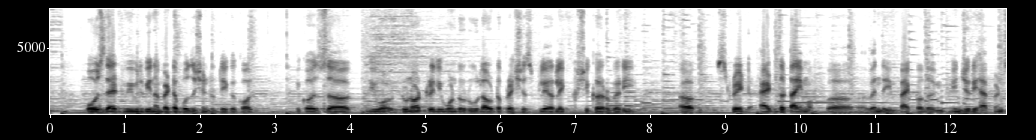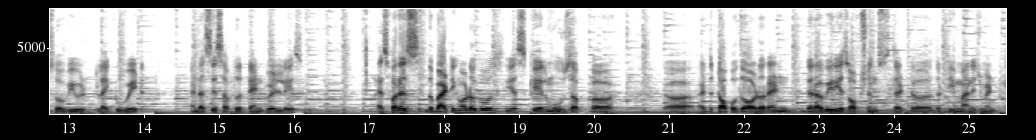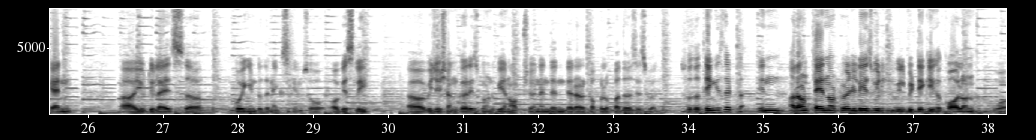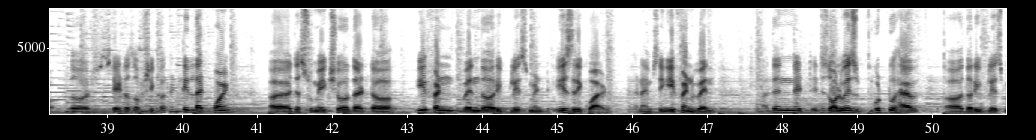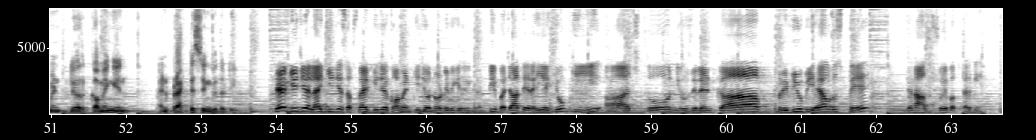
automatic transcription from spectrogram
pose that we will be in a better position to take a call because you do not really want to rule out a precious player like Shikhar very straight at the time of uh, when the impact or the injury happened. So we would like to wait and assess after the 10 12 days. As far as the batting order goes, yes, KL moves up uh, uh, at the top of the order, and there are various options that uh, the team management can uh, utilize going into the next game. So obviously uh, Vijay Shankar is going to be an option, and then there are a couple of others as well. So the thing is that in around 10 or 12 days, we'll, we'll be taking a call on the status of Shikhar. Until that point, uh, just to make sure that uh, if and when the replacement is required, and I'm saying if and when, uh, then it, it is always good to have uh, the replacement player coming in and practicing with the team. Share कीजिए like कीजिए subscribe कीजिए comment कीजिए और notification घंटी बजाते रहिए क्योंकि आज तो न्यूजीलैंड का प्रीव्यू भी है और उस पे जनाब शोएब अख्तर भी हैं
